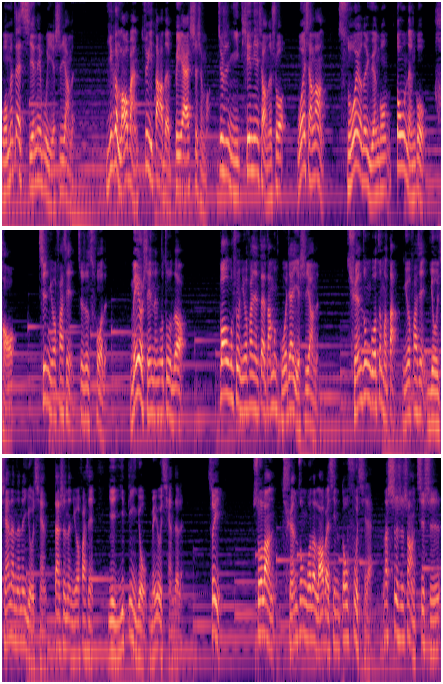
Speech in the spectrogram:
我们在企业内部也是一样的。一个老板最大的悲哀是什么？就是你天天想着说，我想让所有的员工都能够好，其实你会发现这是错的，没有谁能够做得到。包括说你会发现在咱们国家也是一样的。全中国这么大，你会发现有钱人的人有钱，但是呢，你会发现也一定有没有钱的人。所以说让全中国的老百姓都富起来，那事实上其实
